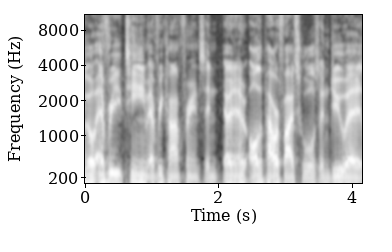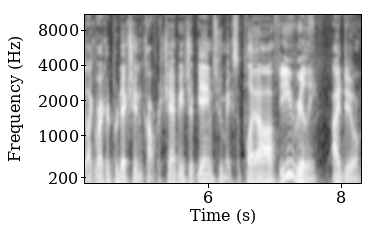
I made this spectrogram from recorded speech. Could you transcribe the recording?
go every team, every conference, and, and, all the Power Five schools, and do a like record prediction, conference championship games, who makes the playoff. Do you really? I do.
